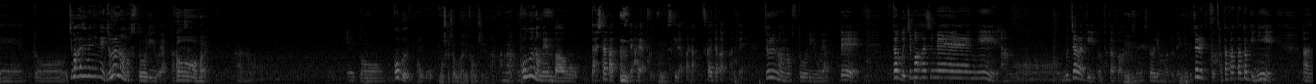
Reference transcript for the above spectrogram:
えーっと一番初めにねジョルノのストーリーをやったんですああはい。あのえっ、と、五部あおもしかしたら同じかもしれかな、ない。五部のメンバーを出したかったんで、早く。うん。好きだから使いたかったんで。ジョルノのストーリーをやって多分一番初めにあのブチャラティと戦うんですよね、ストーリーモードで。でうん。ブチャラティと戦った時にあの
